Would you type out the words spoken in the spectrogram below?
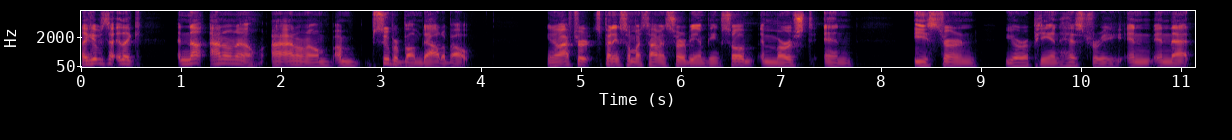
like it was like not I don't know. I, I don't know. I'm, I'm super bummed out about you know after spending so much time in Serbia and being so immersed in Eastern European history in in that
